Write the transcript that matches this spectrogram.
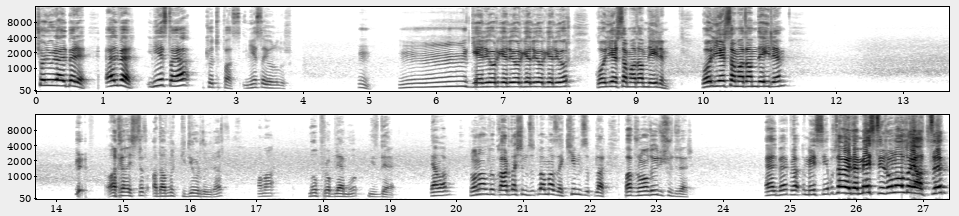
Şöyle bir Elber'e. Elber. Iniesta'ya. Kötü pas. Iniesta yorulur. Hmm. Hmm, geliyor geliyor geliyor geliyor. Gol yersem adam değilim. Gol yersem adam değilim. Arkadaşlar adamlık gidiyordu biraz. Ama no problemo bizde. Devam. Ronaldo kardeşim zıplamaz da kim zıplar? Bak Ronaldo'yu düşürdüler. Elber bıraktı Messi'ye. Bu sefer de Messi Ronaldo'ya atsın.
